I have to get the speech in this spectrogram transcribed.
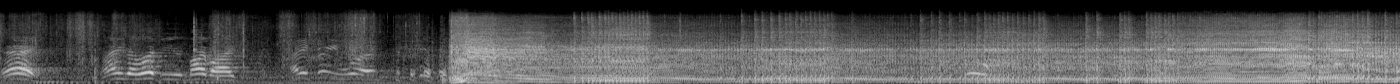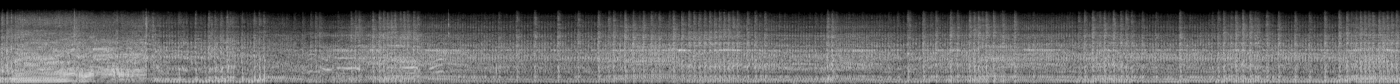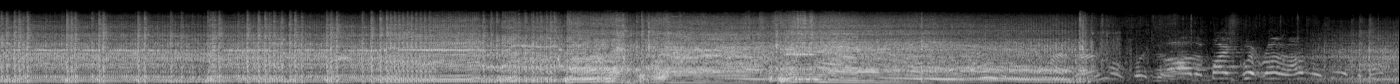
Hey, I ain't gonna let you use my bike. I didn't figure you would. that bike quit running. I was going to see if the bike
